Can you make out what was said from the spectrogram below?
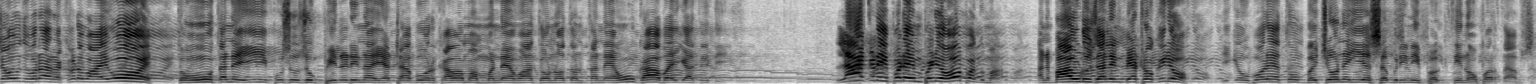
ચૌદ વરા રખડવા આવ્યો હોય, તો હું તને ઈ પૂછું છું, ભીલડીના હેઠા બોર ખાવામાં મને વાંધો નહોતો તને હું ખા ભાગ્યા દીધી લાકડી પડે એમ પડ્યો હો પગમાં. અને બાવડું ચાલીને બેઠો કર્યો. એ કે ઊભો રે, તું બચ્યો ને એ સબરીની ભક્તિનો પરતાપ છે.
